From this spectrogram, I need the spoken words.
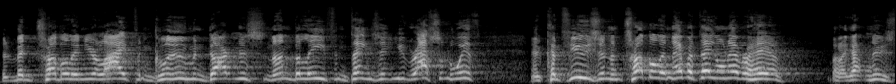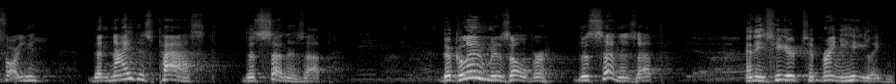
There's been trouble in your life and gloom and darkness and unbelief and things that you've wrestled with and confusion and trouble and everything on every hand. But I got news for you. The night is past. The sun is up. The gloom is over. The sun is up. And he's here to bring healing.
